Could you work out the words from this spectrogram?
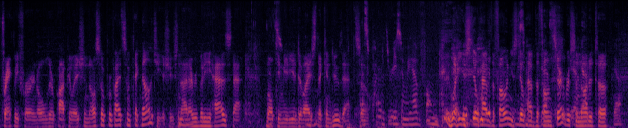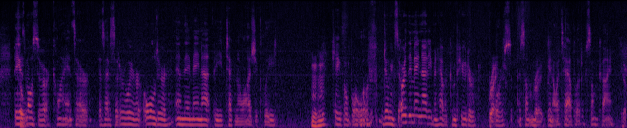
frankly, for an older population, also provides some technology issues. Not everybody has that multimedia device that can do that. So, That's part of the reason we have a phone. well, you still have the phone. You still have the phone Yes. service in Yeah. order to. Yeah, because So- most of our clients are, as I said earlier, older and they may not be technologically Mhm. capable of doing so, or they may not even have a computer Right. or some, Right. you know, a tablet of some kind. Yep.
